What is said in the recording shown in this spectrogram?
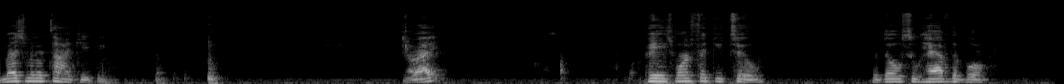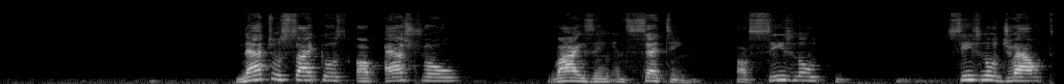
measurement and timekeeping. All right? Page 152. For those who have the book. Natural cycles of astral rising and setting, of seasonal seasonal drought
